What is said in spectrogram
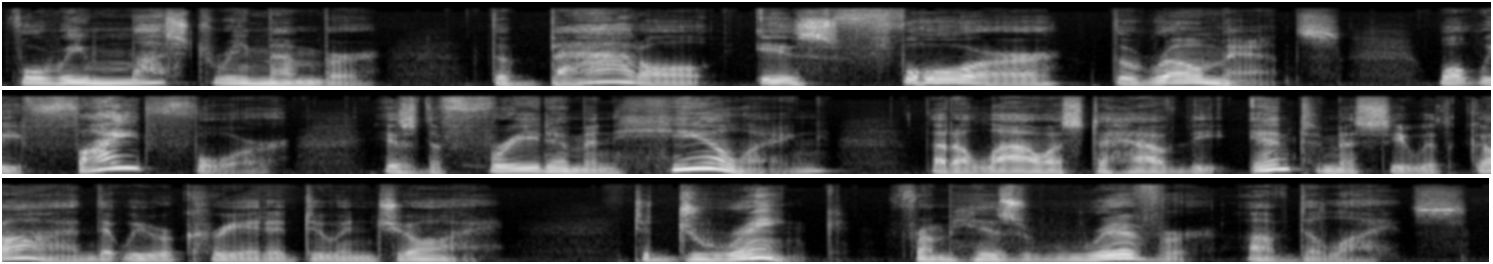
For we must remember the battle is for the romance. What we fight for is the freedom and healing that allow us to have the intimacy with God that we were created to enjoy, to drink from His river of delights.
